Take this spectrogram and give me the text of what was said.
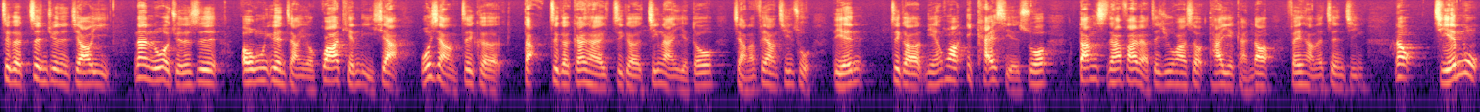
这个证券的交易。那如果觉得是欧院长有瓜田李下，我想这个大这个刚才这个金兰也都讲得非常清楚，连这个年晃一开始也说，当时他发表这句话的时候，他也感到非常的震惊。那节目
